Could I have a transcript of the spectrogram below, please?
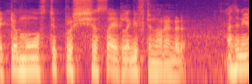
ഏറ്റവും മോസ്റ്റ് പ്രഷ്യസ് ആയിട്ടുള്ള ഗിഫ്റ്റ് എന്ന് പറയേണ്ടത് അതിന്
